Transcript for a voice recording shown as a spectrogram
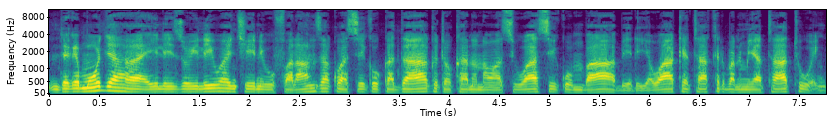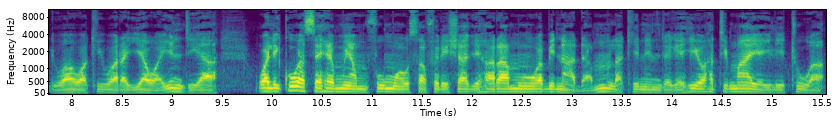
Ndege moja ilizuiliwa nchini Ufaransa kwa siku kadhaa kutokana na wasiwasi kwamba abiria wake takriban mia tatu, wengi wao wakiwa raia wa India, walikuwa sehemu ya mfumo wa usafirishaji haramu wa binadamu, lakini ndege hiyo hatimaye ilitua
